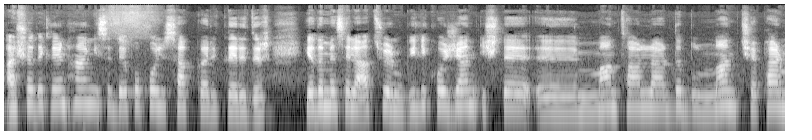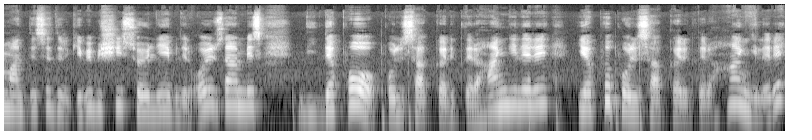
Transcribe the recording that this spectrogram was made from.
Aşağıdakilerin hangisi depo polisakkaritleridir ya da mesela atıyorum glikojen işte e, mantarlarda bulunan çeper maddesidir gibi bir şey söyleyebilir. O yüzden biz depo polisakkaritleri hangileri, yapı polisakkaritleri hangileri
